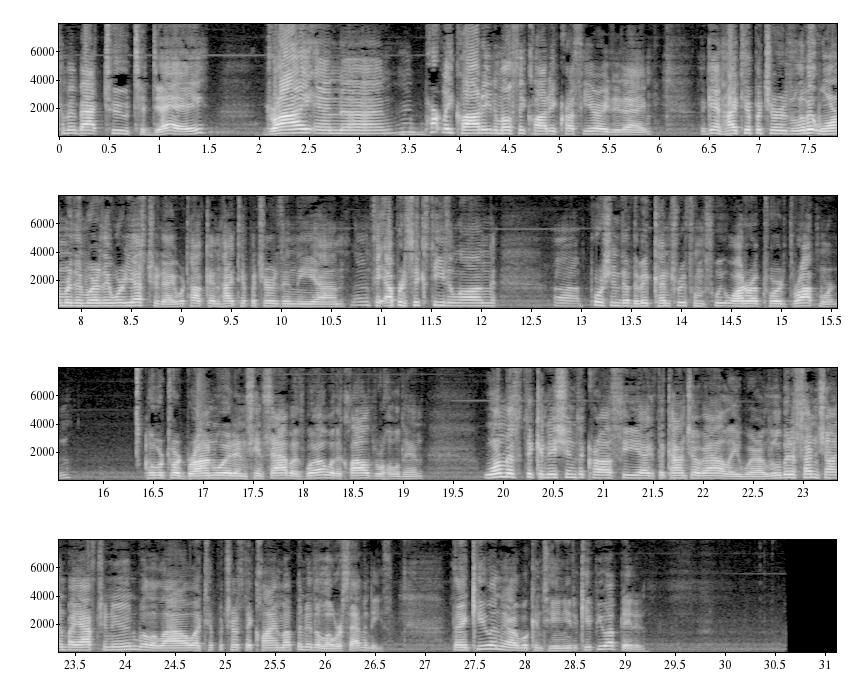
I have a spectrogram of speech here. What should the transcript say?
Coming back to today, dry and uh, partly cloudy to mostly cloudy across the area today. Again, high temperatures a little bit warmer than where they were yesterday. We're talking high temperatures in the um, say upper 60s along portions of the big country from Sweetwater up toward Throckmorton, over toward Brownwood and San Saba as well, where the clouds will hold in warmest the conditions across the, uh, the Concho Valley, where a little bit of sunshine by afternoon will allow uh, temperatures to climb up into the lower 70s. Thank you, and I will continue to keep you updated.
